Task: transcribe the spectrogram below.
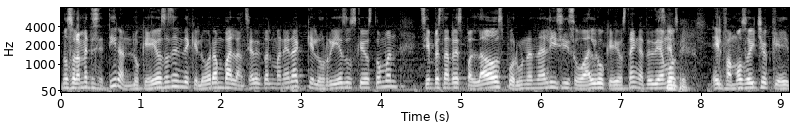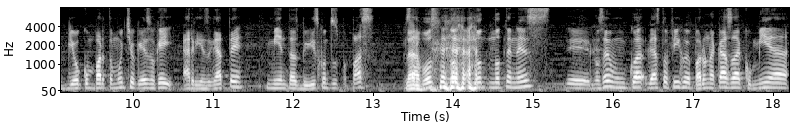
no solamente se tiran, lo que ellos hacen de que logran balancear de tal manera que los riesgos que ellos toman siempre están respaldados por un análisis o algo que ellos tengan. Entonces, digamos, el famoso dicho que yo comparto mucho, que es, ok, arriesgate mientras vivís con tus papás. O sea, vos no, tenés, eh, no sé, un gasto fijo para una casa, comida,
